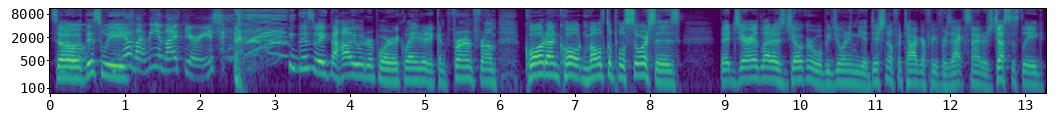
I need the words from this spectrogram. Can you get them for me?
So No, this week, You know, my, me and my theories. this week, the Hollywood Reporter claimed it had confirmed from quote unquote multiple sources that Jared Leto's Joker will be joining the additional photography for Zack Snyder's Justice League,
